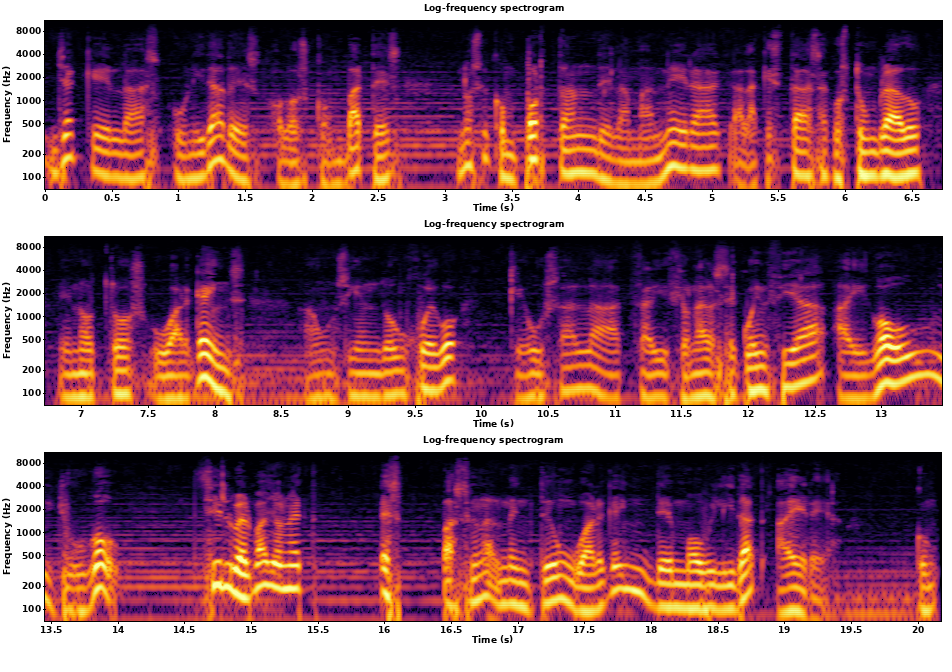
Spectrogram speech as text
ya que las unidades o los combates no se comportan de la manera a la que estás acostumbrado en otros wargames, aun siendo un juego que usa la tradicional secuencia I go, you go. Silver Bayonet es pasionalmente un wargame de movilidad aérea, con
